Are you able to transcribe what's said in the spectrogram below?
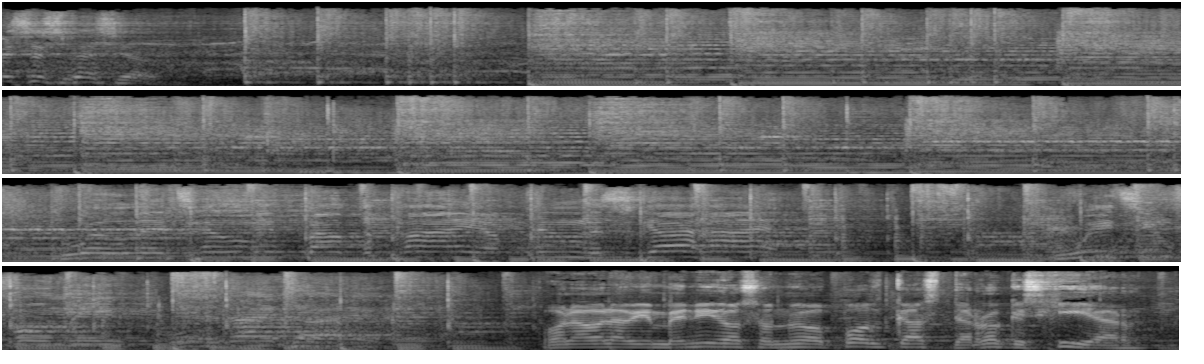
Es especial. Hola, hola, bienvenidos a un nuevo podcast de Rock is Here.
